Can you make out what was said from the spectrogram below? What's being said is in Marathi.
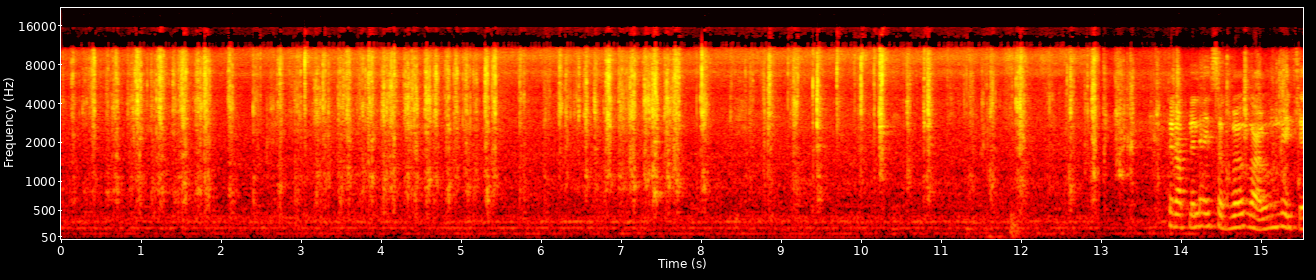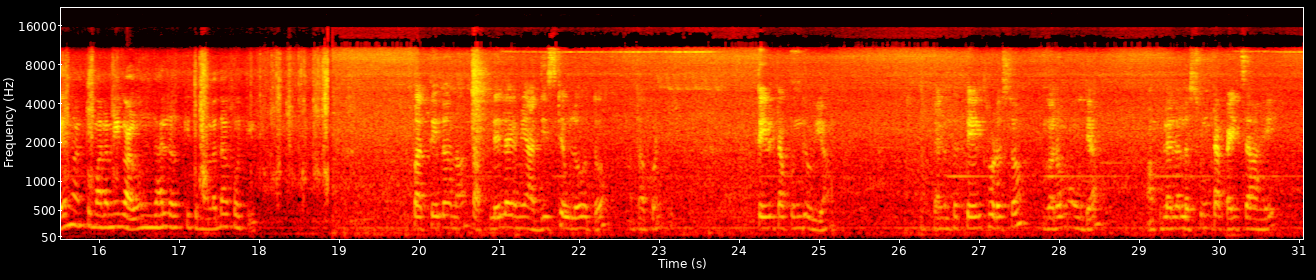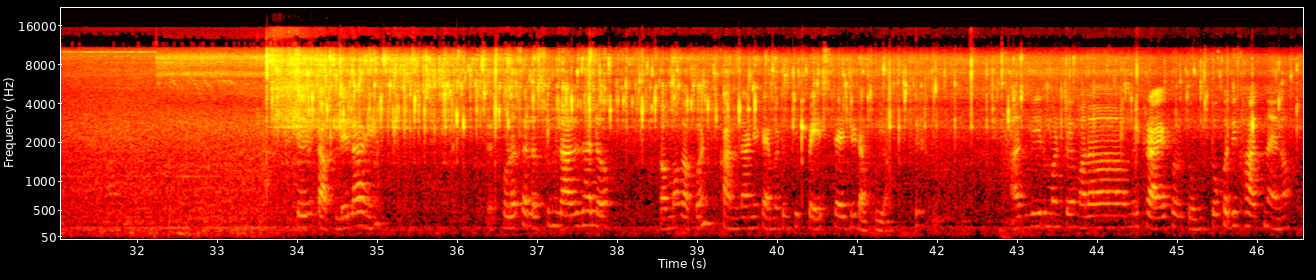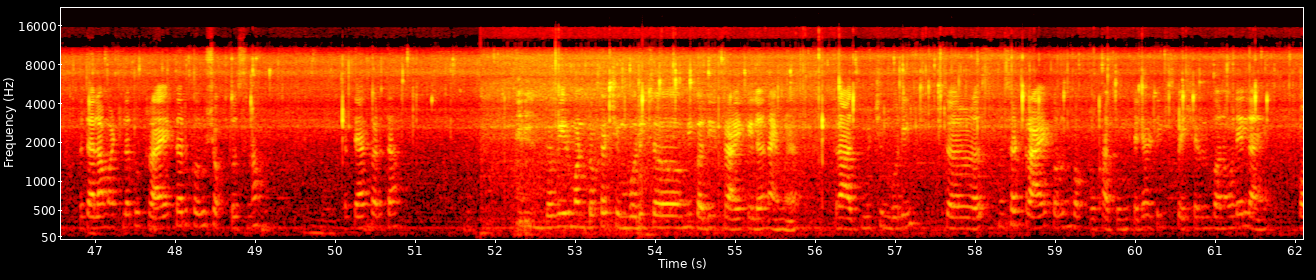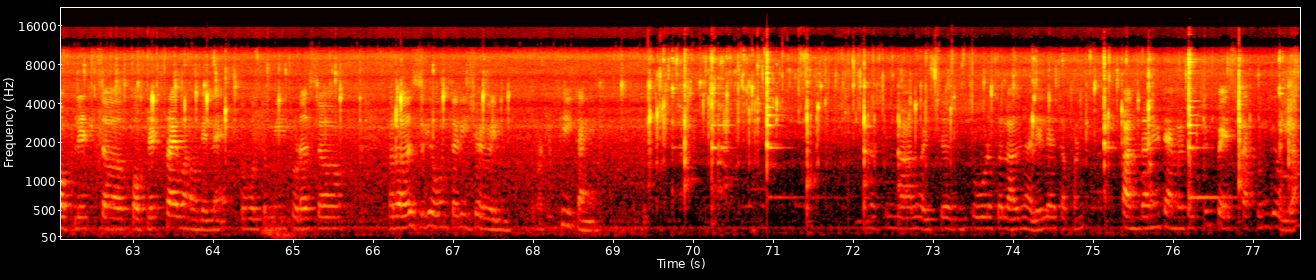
तर आपल्याला हे सगळं गाळून घ्यायचं आहे मग तुम्हाला मी गाळून झालं की तुम्हाला दाखवते. पातेलं ना तापलेलं आहे. मी आधीच ठेवलं होतं. आता आपण तेल टाकून घेऊया. त्यानंतर तेल थोडंसं गरम होऊ द्या. आपल्याला लसूण टाकायचं आहे. तेल तापलेलं आहे. तर थोडंसं लसूण लाल झालं का मग आपण कांदा आणि टॅमॅटोची पेस्ट आहे ती टाकूया. आज वीर म्हणतोय मला मी ट्राय करतो. तो कधी खात नाही ना. तर त्याला म्हटलं तू ट्राय तर करू शकतोस ना. तर त्याकरता तर वीर म्हणतो का चिंबोरीचं मी कधी ट्राय केलं नाही मिळत. तर आज मी चिंबोरी तर नुसतं ट्राय करून बघतो खातो मी त्याच्यासाठी स्पेशल बनवलेलं आहे. पॉपलेट पॉपलेट फ्राय बनवलेलं आहे. तो बोलतो मी थोडंसं रस घेऊन तरी जेवेल म्हटलं ठीक आहे. लसूण लाल व्हायचे अजून. थोडंसं लाल झालेलं आहेत आपण कांदा आणि टॅमॅटोची पेस्ट टाकून घेऊया.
